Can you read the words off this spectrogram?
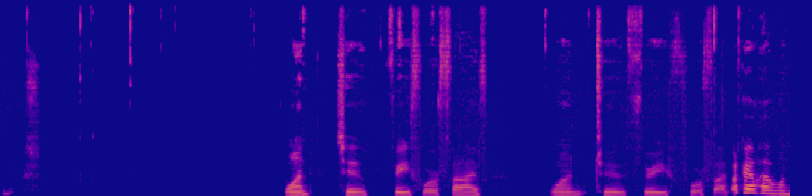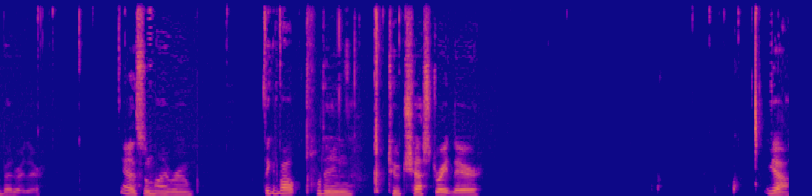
six. One, two, three, four, five. One, two, three, four, five. Okay, I'll have one bed right there. Yeah, this is my room. Thinking about putting two chests right there. Yeah.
